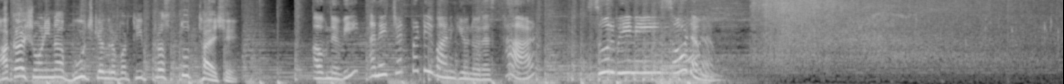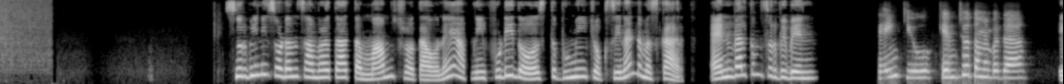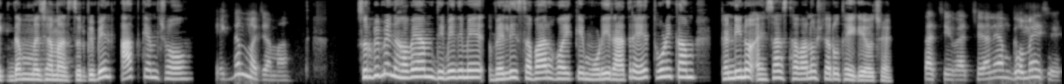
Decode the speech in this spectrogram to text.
આકાશવાણીના ભુજ કેન્દ્ર પરથી પ્રસ્તુત થાય છે. અવનવી અને ચટપટી વાનગીઓનો રસથાળ સુરભીની સોડમ. સુરભીની સોડમ સાંભળતા તમામ શ્રોતાઓને આપની ફૂડી દોસ્ત ભૂમિ ચોકસીના નમસ્કાર. And welcome સુરભીબેન. થેન્ક યુ કેમ છો તમે બધા? એકદમ મજામાં સુરભીબેન આપ કેમ છો? એકદમ મજામાં. સુરભીબેન હવે આમ ધીમે ધીમે વહેલી સવાર હોય કે મોડી રાત્રે થોડીક આમ ઠંડીનો અહેસાસ થવાનો શરૂ થઈ ગયો છે. સાચી વાત છે. અને આમ ગમે છે.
